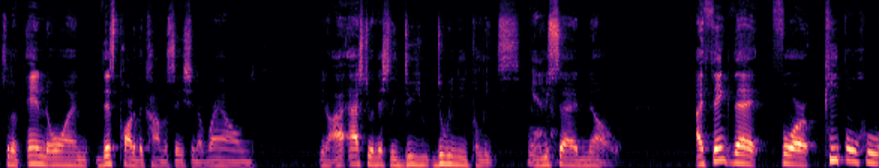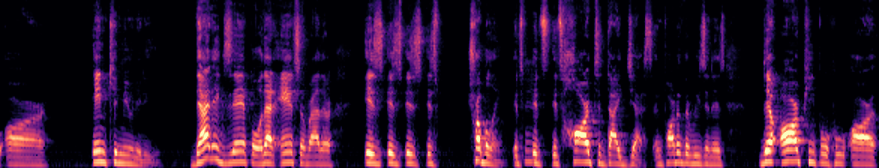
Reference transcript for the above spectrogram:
sort of end on this part of the conversation around. You know, I asked you initially, do you do we need police? Yeah. And you said no I think that for people who are in community, that example, or that answer rather, is is is is troubling. It's it's it's hard to digest. And part of the reason is there are people who are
